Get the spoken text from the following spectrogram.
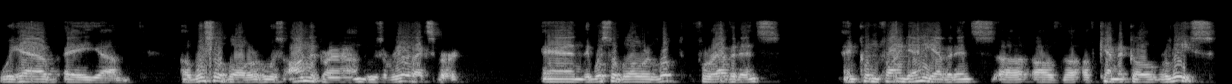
we have a, um, a whistleblower who was on the ground, who's a real expert, and the whistleblower looked for evidence and couldn't find any evidence uh, of, uh, of chemical release.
